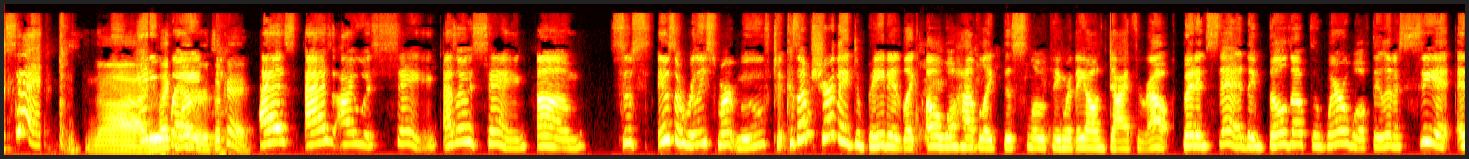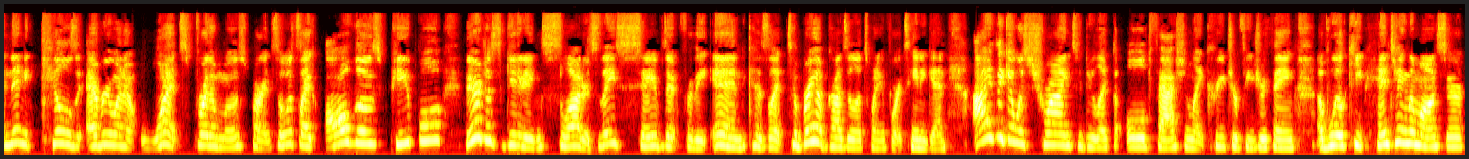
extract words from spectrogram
said. Nah, you like murder. It's okay. As as I was saying, as I was saying, um, so it was a really smart move to because I'm sure they debated like, oh, we'll have like this slow thing where they all die throughout, but instead they build up the werewolf, they let us see it, and then it kills everyone at once for the most part. So it's like all those people they're just getting slaughtered. So they saved it for the end because like to bring up Godzilla 2014 again, I think it was trying to do like the old fashioned like creature feature thing of we'll keep hinting the monster,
